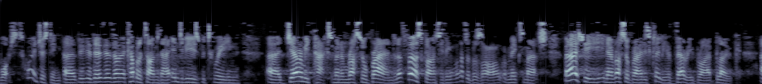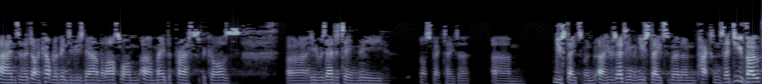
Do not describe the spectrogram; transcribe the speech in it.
watched. It's quite interesting. Uh, there, are a couple of times now interviews between uh, Jeremy Paxman and Russell Brand, and at first glance you think, well, that's a bizarre mixed match. But actually, you know, Russell Brand is clearly a very bright bloke, and so they've done a couple of interviews now, and the last one uh, made the press because uh, he was editing the not Spectator. Um, New Statesman. Uh, he was editing the New Statesman and Paxman said, do you vote?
